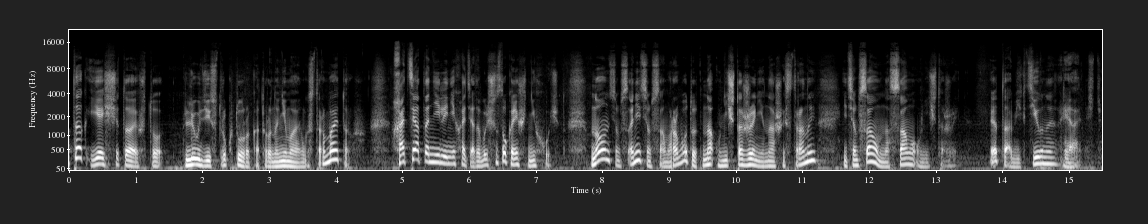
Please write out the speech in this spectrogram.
так я считаю, что люди и структура, которые нанимают гастарбайтеров, хотят они или не хотят, а большинство, конечно, не хочет. Но он тем, они тем самым работают на уничтожение нашей страны и тем самым на самоуничтожение. Это объективная реальность.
